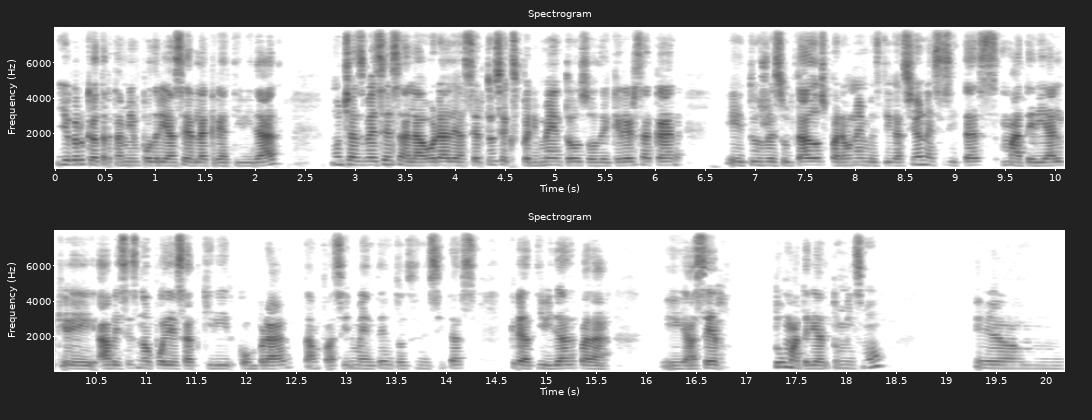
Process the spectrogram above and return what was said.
yo creo que otra también podría ser la creatividad. Muchas veces a la hora de hacer tus experimentos o de querer sacar eh, tus resultados para una investigación, necesitas material que a veces no puedes adquirir, comprar tan fácilmente, entonces necesitas creatividad para eh, hacer tu material tú mismo, em,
